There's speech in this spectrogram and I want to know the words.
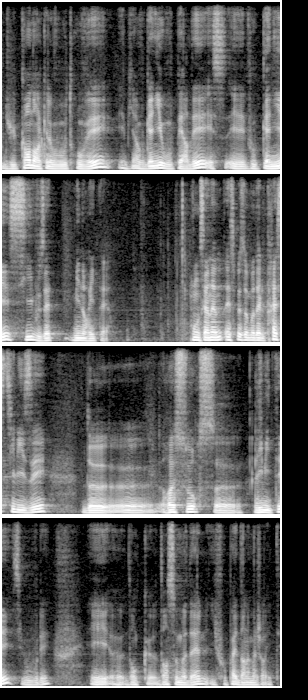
du camp dans lequel vous vous trouvez, eh bien, vous gagnez ou vous perdez, et, vous gagnez si vous êtes minoritaire. Donc c'est un espèce de modèle très stylisé de euh, ressources euh, limitées, si vous voulez. Et euh, donc, dans ce modèle, il ne faut pas être dans la majorité.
